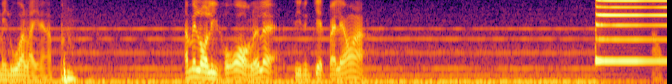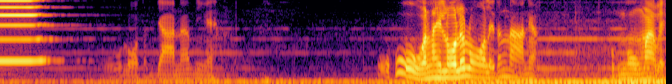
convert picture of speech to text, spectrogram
ไม่รู้อะไรนะครับ ถ้าไม่รอหลีกเขาออกแล้วแหละ417ไปแล้วอะโอ้รอสัญญาณนะครับนี่ไง โอ้โห อะไรรอแล้วรออะไรตั้งนานเนี่ย ผมงงมากเลย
